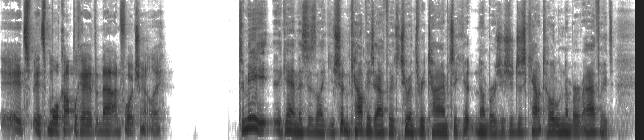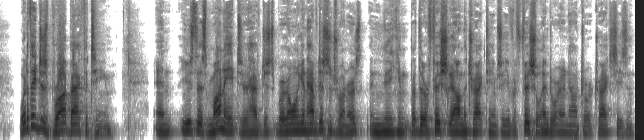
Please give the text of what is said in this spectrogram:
It's it's more complicated than that, unfortunately. to me, again, this is like you shouldn't count these athletes two and three times to get numbers. You should just count total number of athletes. What if they just brought back the team and use this money to have just we're only going to have distance runners and then you can, but they're officially on the track team, so you have official indoor and outdoor track season.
